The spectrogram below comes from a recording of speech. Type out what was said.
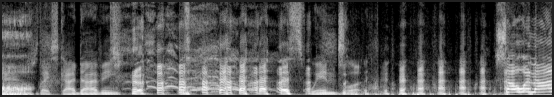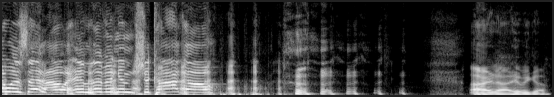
yeah, she's like skydiving. That's wind blowing. so when I was uh, living in Chicago. all right, all right, here we go.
